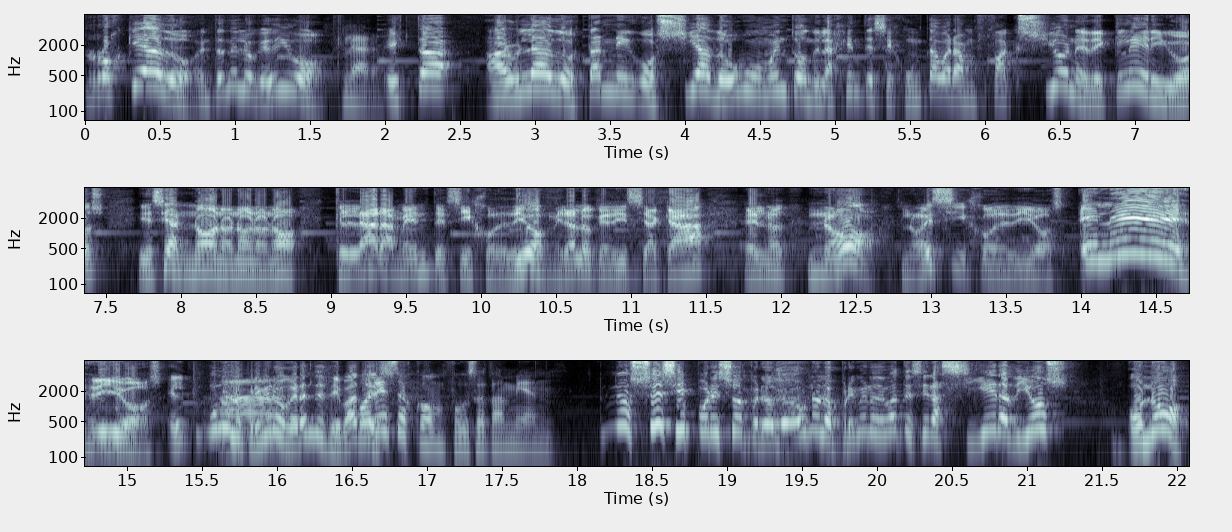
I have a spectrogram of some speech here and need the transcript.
rosqueado. ¿Entendés lo que digo? Claro. Está hablado, está negociado. Hubo un momento donde la gente se juntaba, eran facciones de clérigos y decían: No, no, no, no, no. Claramente es hijo de Dios. Mirá lo que dice acá. Él no, no, no es hijo de Dios. Él es Dios. El- uno de los Ah, primeros grandes debates. Por eso es confuso también. No sé si es por eso, pero lo- uno de los primeros debates era si era Dios o no.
